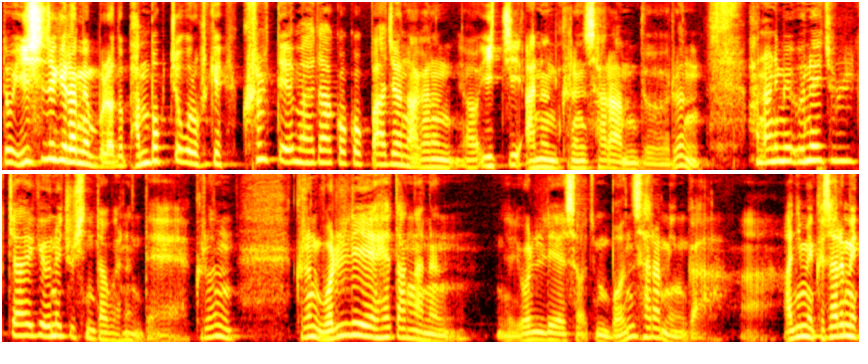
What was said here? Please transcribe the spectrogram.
또 일시적이라면 몰라도 반복적으로 그렇게 그럴 때마다 꼭꼭 빠져나가는 어, 있지 않은 그런 사람들은 하나님의 은혜 줄 자에게 은혜 주신다고 하는데 그런 그런 원리에 해당하는 원리에서 좀 먼 사람인가 아, 아니면 그 사람이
